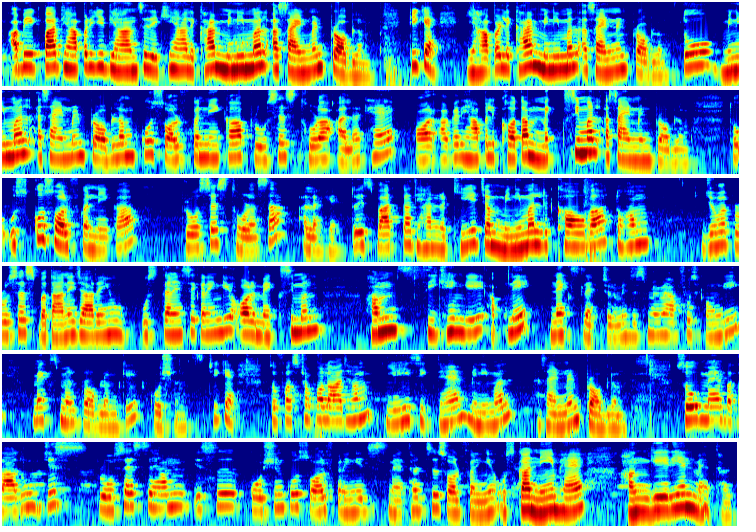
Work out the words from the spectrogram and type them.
अब एक बात यहाँ पर ये ध्यान से देखिए, यहाँ लिखा है मिनिमल असाइनमेंट प्रॉब्लम ठीक है? यहाँ पर लिखा है मिनिमल असाइनमेंट प्रॉब्लम तो मिनिमल असाइनमेंट प्रॉब्लम को सॉल्व करने का प्रोसेस थोड़ा अलग है, और अगर यहाँ पर लिखा होता मैक्सिमल असाइनमेंट प्रॉब्लम तो उसको सॉल्व करने का प्रोसेस थोड़ा सा अलग है। तो इस बात का ध्यान रखिए, जब मिनिमल लिखा होगा तो हम जो मैं प्रोसेस बताने जा रही हूँ, उस तरह से करेंगे और मैक्सिमल हम सीखेंगे अपने नेक्स्ट लेक्चर में, जिसमें मैं आपको सिखाऊँगी मैक्सिमल प्रॉब्लम के क्वेश्चंस ठीक है? तो फ़र्स्ट ऑफ़ ऑल आज हम यही सीखते हैं मिनिमल असाइनमेंट प्रॉब्लम सो मैं बता दूँ, जिस प्रोसेस से हम इस क्वेश्चन को सॉल्व करेंगे, जिस मेथड से सॉल्व करेंगे, उसका नेम है हंगेरियन मेथड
